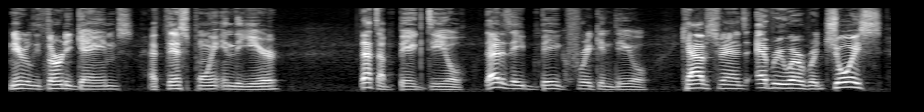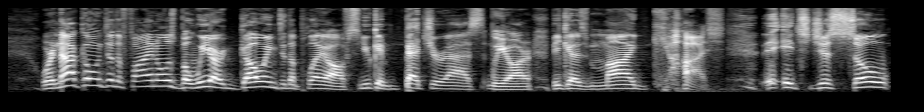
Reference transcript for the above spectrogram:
nearly 30 games at this point in the year, that's a big deal. That is a big freaking deal. Cavs fans everywhere rejoice. We're not going to the finals, but we are going to the playoffs. You can bet your ass we are because my gosh, it's just so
